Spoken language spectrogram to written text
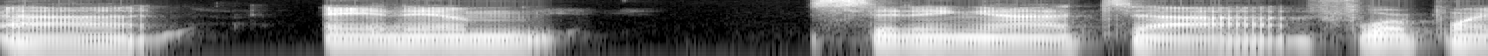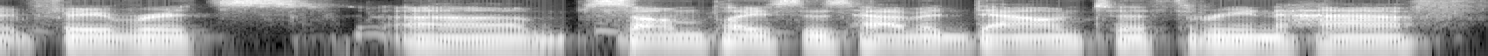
Uh, A&M sitting at uh, four point favorites. Um, some places have it down to three and a half.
